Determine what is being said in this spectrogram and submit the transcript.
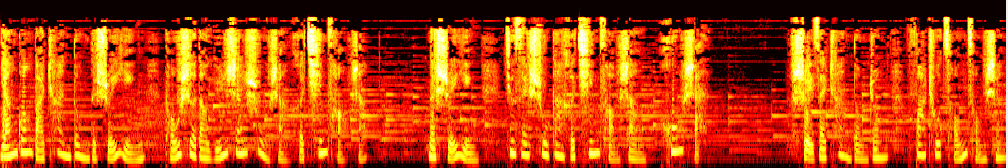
阳光把颤动的水影投射到云杉树上和青草上，那水影就在树干和青草上忽闪。水在颤动中发出丛丛声。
